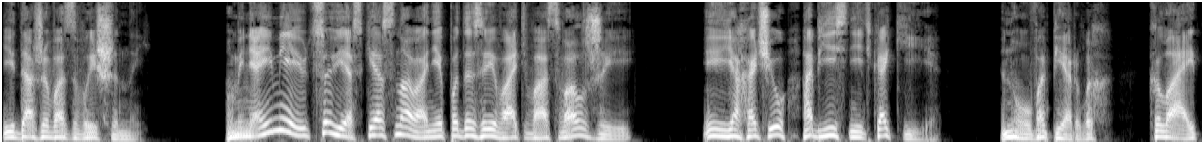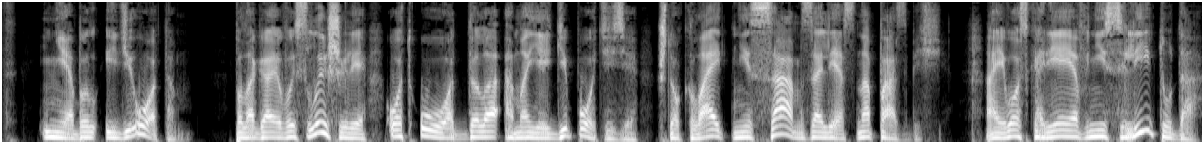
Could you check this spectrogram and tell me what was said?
и даже возвышенной. У меня имеются веские основания подозревать вас во лжи. И я хочу объяснить, какие. Ну, во-первых, Клайд не был идиотом. Полагаю, вы слышали от Уотдала о моей гипотезе, что Клайд не сам залез на пастбище, а его скорее внесли туда.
